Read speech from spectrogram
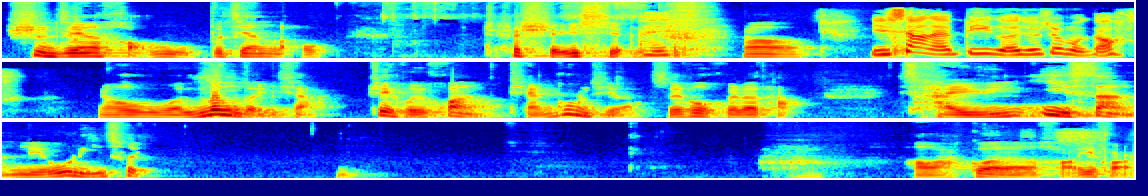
世间好物不坚牢。”这是谁写的？然后一上来逼格就这么高，然后我愣了一下，这回换填空题了，随后回了他：“彩云易散琉璃脆。”好吧，过了好一会儿，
